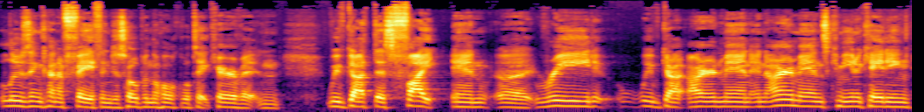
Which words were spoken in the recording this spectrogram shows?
losing kind of faith and just hoping the Hulk will take care of it. And we've got this fight and uh, Reed, we've got Iron Man, and Iron Man's communicating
